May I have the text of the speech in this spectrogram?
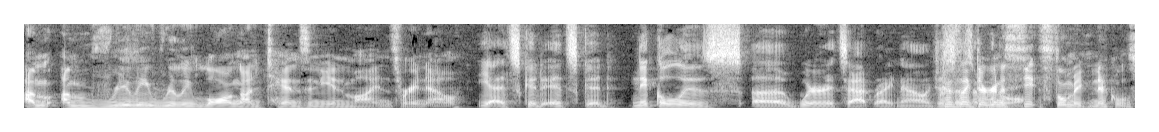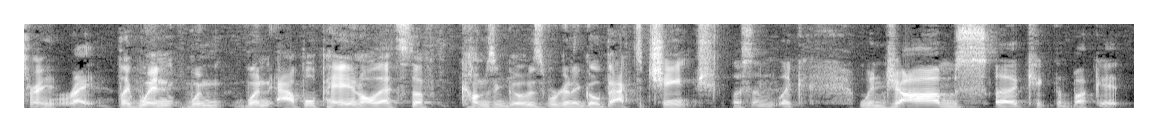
I'm I'm really really long on Tanzanian mines right now Yeah, it's good. It's good. Nickel is uh, where it's at right now. because like they're gonna see, still make nickels, right? Right. Like when when when Apple Pay and all that stuff comes and goes, we're gonna go back to change. Listen, like when Jobs uh, kicked the bucket,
